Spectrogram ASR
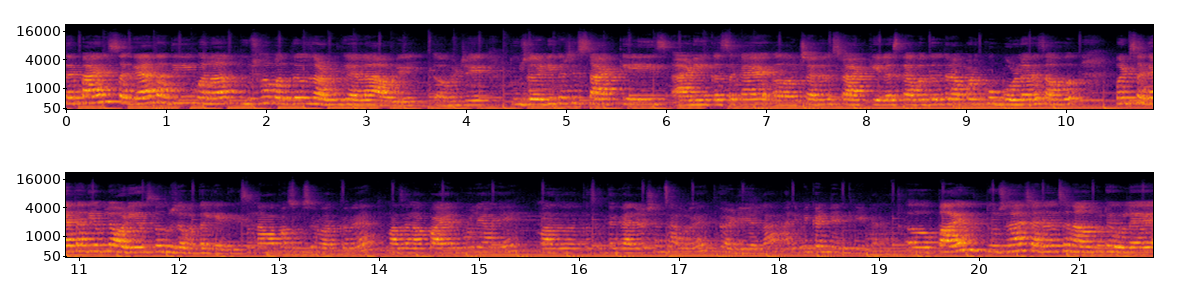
तर पायल सगळ्यात आधी मला तुझ्याबद्दल जाणून घ्यायला आवडेल. म्हणजे तू जर्नी कशी स्टार्ट केलीस आणि कसं काय चॅनल स्टार्ट केलंस त्याबद्दल तर आपण खूप बोलणारच आहोत. पण सगळ्यात आधी आपल्या ऑडियन्सला तुझ्याबद्दल सांग. नावापासून सुरुवात करूया. माझं नाव पायल बोले आहे. माझं आता सध्या ग्रॅज्युएशन चालू आहे थर्ड इयरला आणि मी कंटेंट क्रिएटर आहे. पायल तुझ्या चॅनलचं नाव तू ठेवलंय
